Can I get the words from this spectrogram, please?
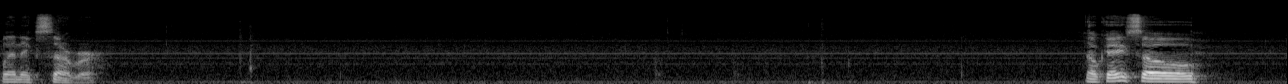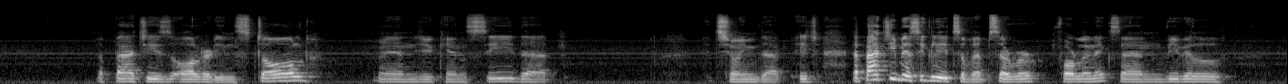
Linux server. Okay so Apache is already installed and you can see that it's showing that it, Apache basically it's a web server for Linux and we will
